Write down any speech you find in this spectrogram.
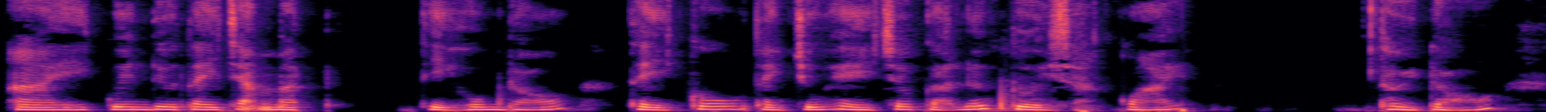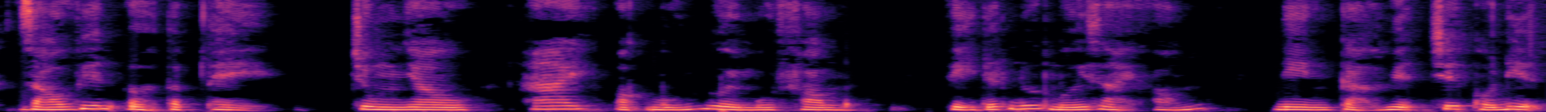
Ai quên đưa tay chạm mặt thì hôm đó thầy cô thành chú hề cho cả lớp cười sảng quái. Thời đó, giáo viên ở tập thể, chung nhau hai hoặc bốn người một phòng vì đất nước mới giải phóng nên cả huyện chưa có điện.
